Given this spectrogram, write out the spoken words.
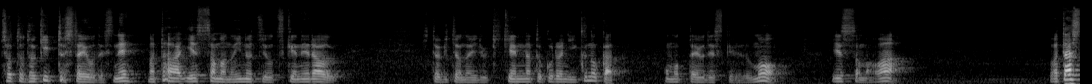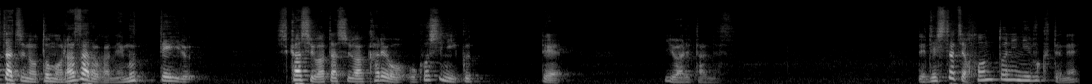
ちょっとドキッとしたようですねまたイエス様の命を付け狙う人々のいる危険なところに行くのかと思ったようですけれどもイエス様は私たちの友ラザロが眠っているしかし私は彼を起こしに行くって言われたんです。で弟子たちは本当に鈍くてね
